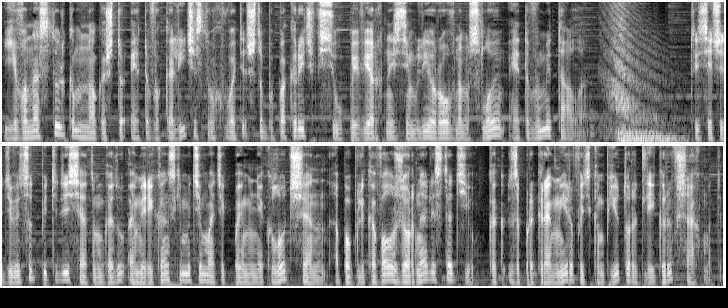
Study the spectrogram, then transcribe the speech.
Его настолько много, что этого количества хватит, чтобы покрыть всю поверхность Земли ровным слоем этого металла. 1950 году американский математик по имени Клод Шеннон опубликовал в журнале статью «Как запрограммировать компьютер для игры в шахматы».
